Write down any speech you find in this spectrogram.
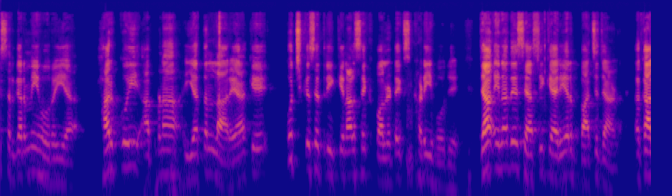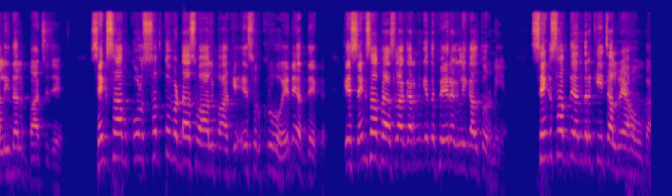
ਸਰਗਰਮੀ ਹੋ ਰਹੀ ਆ, ਹਰ ਕੋਈ ਆਪਣਾ ਯਤਨ ਲਾ ਰਿਹਾ ਕਿ ਕੁਝ ਕਿਸੇ ਤਰੀਕੇ ਨਾਲ ਸਿੱਖ ਪੋਲਿਟਿਕਸ ਖੜੀ ਹੋ ਜੇ ਜਾਂ ਇਹਨਾਂ ਦੇ ਸਿਆਸੀ ਕੈਰੀਅਰ ਬਚ ਜਾਣ, ਅਕਾਲੀ ਦਲ ਬਚ ਜੇ। ਸਿੰਘ ਸਾਹਿਬ ਕੋਲ ਸਭ ਤੋਂ ਵੱਡਾ ਸਵਾਲ ਪਾ ਕੇ ਇਹ ਸੁਰਖਰੂ ਹੋਏ ਨੇ ਅੱਧੇ ਕਿ ਸਿੰਘ ਸਾਹਿਬ ਫੈਸਲਾ ਕਰਨਗੇ ਤੇ ਫੇਰ ਅਗਲੀ ਗੱਲ ਤੁਰਨੀ ਹੈ ਸਿੰਘ ਸਾਹਿਬ ਦੇ ਅੰਦਰ ਕੀ ਚੱਲ ਰਿਹਾ ਹੋਊਗਾ?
